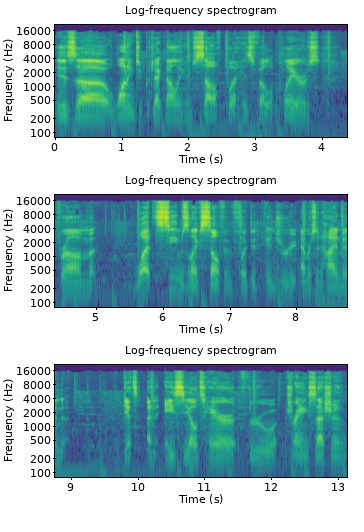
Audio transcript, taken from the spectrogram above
is uh, wanting to protect not only himself but his fellow players from what seems like self-inflicted injury. Emerson Hyndman gets an ACL tear through training session.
